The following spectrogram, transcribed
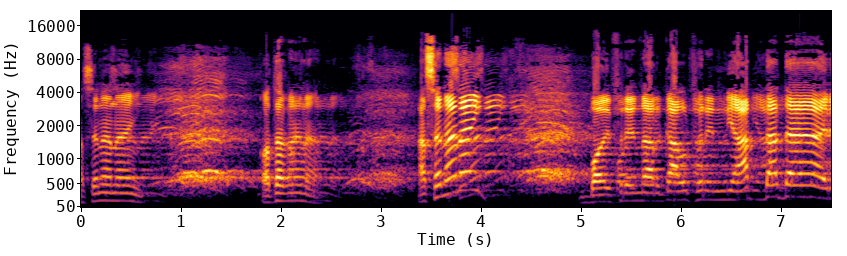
আছে না নাই? কথা কয় না? আছে না নাই? বয়ফ্রেন্ড আর গার্লফ্রেন্ড নিয়ে আড্ডা দেয়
